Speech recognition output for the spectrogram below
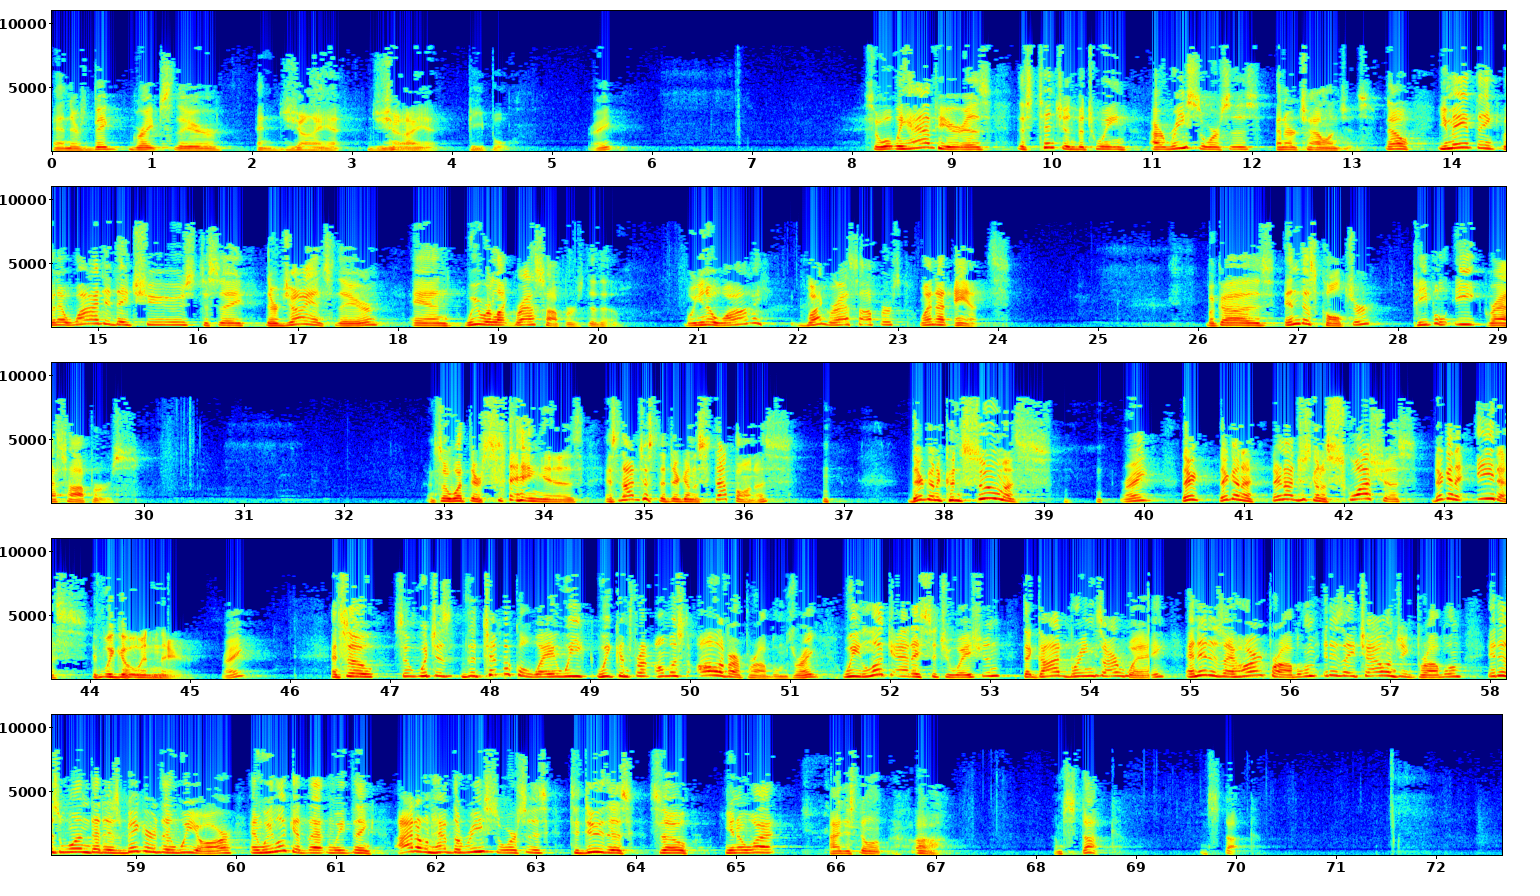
And there's big grapes there and giant, giant people. Right? So what we have here is this tension between our resources and our challenges. Now, you may think, well, now why did they choose to say they're giants there and we were like grasshoppers to them? Well, you know why? Why grasshoppers? Why not ants? Because in this culture, people eat grasshoppers. And so what they're saying is, it's not just that they're going to step on us, they're going to consume us, right? They're, they're going to, they're not just going to squash us, they're going to eat us if we go in there, right? And so, so which is the typical way we, we confront almost all of our problems, right? We look at a situation that God brings our way, and it is a hard problem, it is a challenging problem, it is one that is bigger than we are, and we look at that and we think, I don't have the resources to do this, so, you know what? I just don't, oh, I'm stuck. I'm stuck.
